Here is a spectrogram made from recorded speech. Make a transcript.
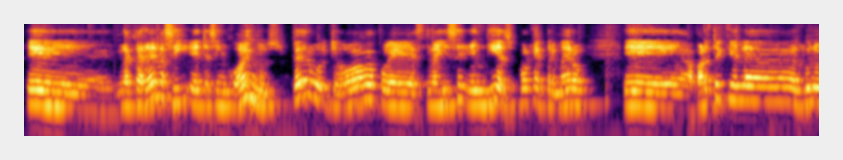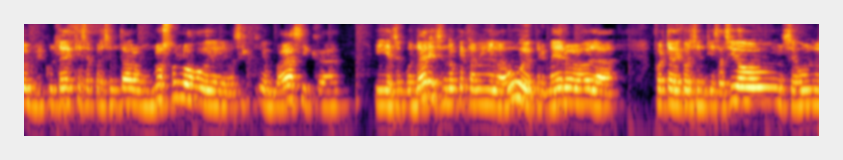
eh, la carrera sí es de 5 años, pero yo pues la hice en 10, porque primero, eh, aparte que la, algunas dificultades que se presentaron, no solo en, en básica y en secundaria, sino que también en la UE, primero la falta de concientización, segundo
